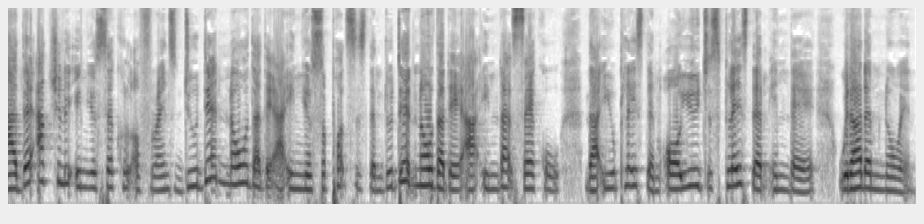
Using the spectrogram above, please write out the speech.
Are they actually in your circle of friends? Do they know that they are in your support system? Do they know that they are in that circle that you place them, or you just place them in there without them knowing?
